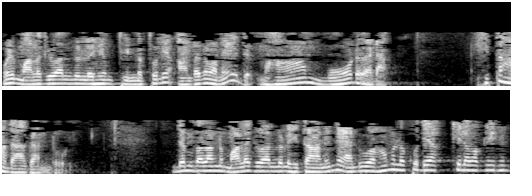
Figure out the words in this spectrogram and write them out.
ඔය මලගෙවල් වල එහෙම පින්නතුනේ අඬනව නේද? මහා මෝඩ වැඩක්. හිත හදා ගන්න ඕනේ. දැන් බලන්න මලකෙවල් වල හිතානින්නේ ඇඬුවාම ලොකු දෙයක් කියලා වගේනේ.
